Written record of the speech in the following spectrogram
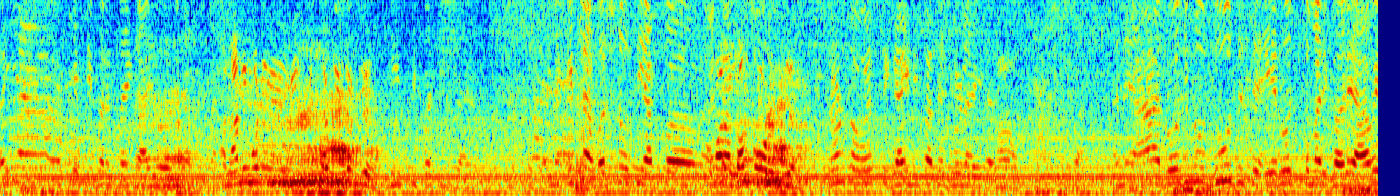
અહીંયા કેટલી ભરતભાઈ ગાયો છે? નાની મોટી વીસથી પચીસ શકશે વીસથી પચીસ ગાયો. અને કેટલા વર્ષોથી આપ ત્રણસો વર્ષથી ગાયની સાથે જોડાયેલા છો? રોજનું દૂધ છે એ રોજ તમારી ઘરે આવે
